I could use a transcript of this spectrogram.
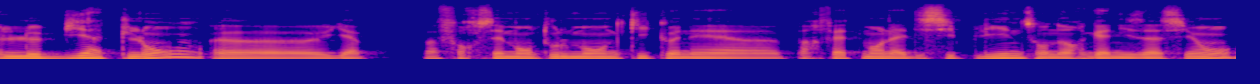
Le biathlon, euh, il y a pas forcément tout le monde qui connaît euh, parfaitement la discipline, son organisation.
